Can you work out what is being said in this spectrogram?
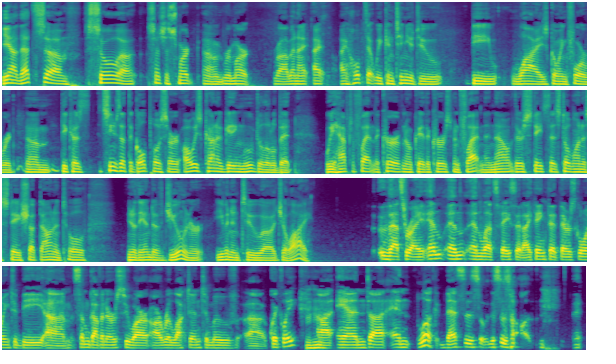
Yeah, that's um, so uh, such a smart uh, remark, Rob. And I, I, I hope that we continue to be wise going forward um, because it seems that the goalposts are always kind of getting moved a little bit. We have to flatten the curve, and okay, the curve's been flattened, and now there's states that still want to stay shut down until you know the end of June or even into uh, July. That's right, and and and let's face it. I think that there's going to be um, some governors who are are reluctant to move uh, quickly, mm-hmm. uh, and uh, and look, this is this is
